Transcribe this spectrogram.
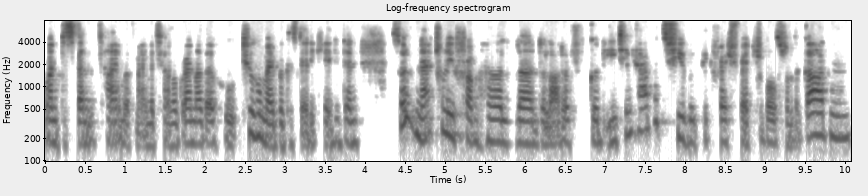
wanted to spend the time with my maternal grandmother, who to whom my book is dedicated, and sort of naturally from her learned a lot of good eating habits. She would pick fresh vegetables from the garden.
